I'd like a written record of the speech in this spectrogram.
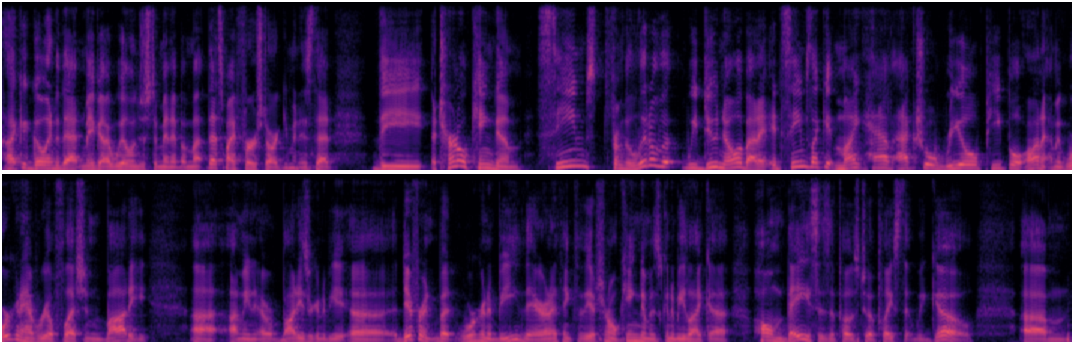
I could go into that, and maybe I will in just a minute. But my, that's my first argument: is that the eternal kingdom seems, from the little that we do know about it, it seems like it might have actual real people on it. I mean, we're going to have real flesh and body. Uh, I mean, our bodies are going to be uh, different, but we're going to be there. And I think that the eternal kingdom is going to be like a home base as opposed to a place that we go. Um,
